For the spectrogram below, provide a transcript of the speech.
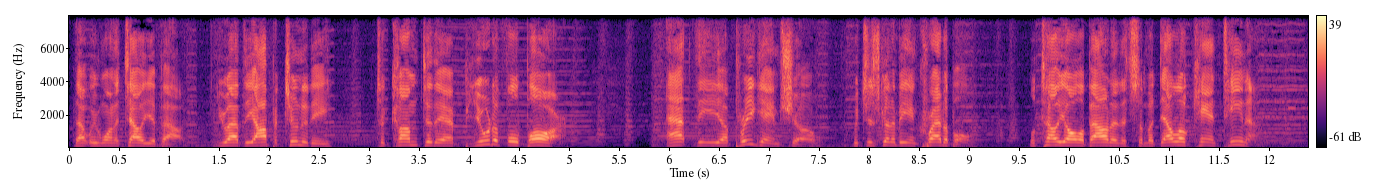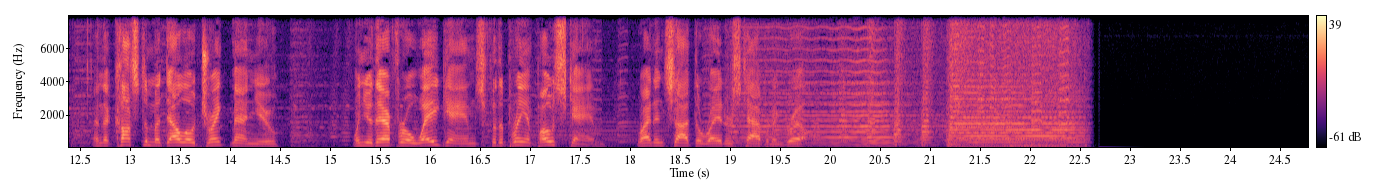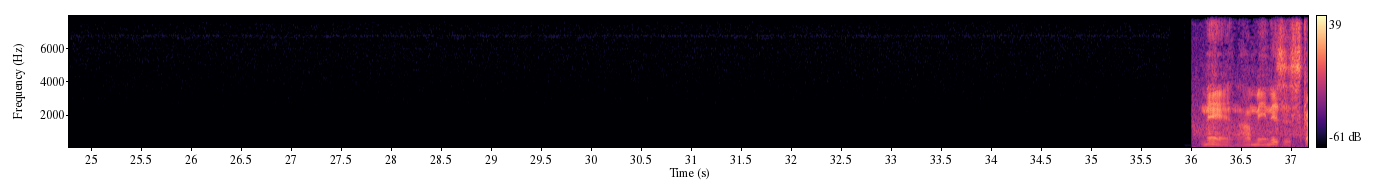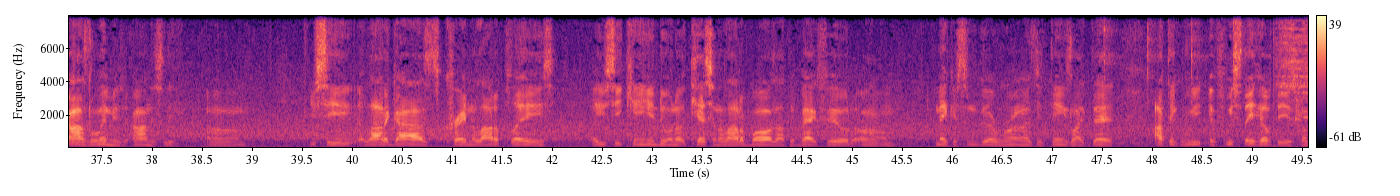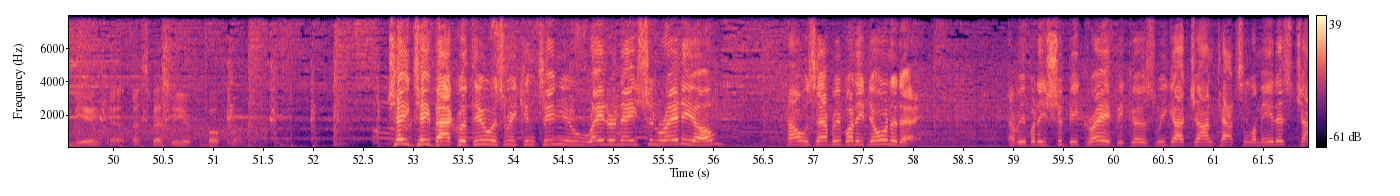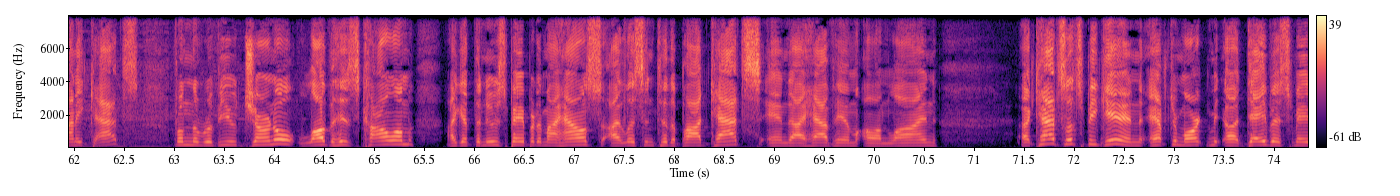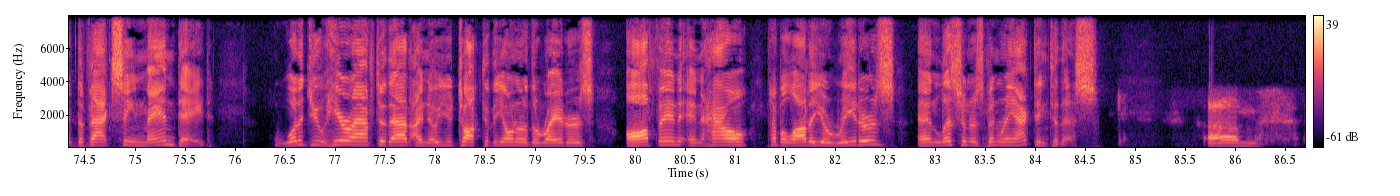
that we want to tell you about. You have the opportunity to come to their beautiful bar at the uh, pregame show, which is going to be incredible. We'll tell you all about it. It's the Modelo Cantina and the custom Modelo drink menu when you're there for away games for the pre and post game right inside the Raiders Tavern and Grill. Man, I mean, this is sky's the limit, honestly. Um, you see a lot of guys creating a lot of plays. Uh, you see Kenyan doing a, catching a lot of balls out the backfield, um, making some good runs and things like that. I think we, if we stay healthy, it's going to be a, a special year for both of us. JT back with you as we continue Raider Nation Radio. How is everybody doing today? Everybody should be great because we got John Katsilometes, Johnny Kats from the Review Journal. Love his column. I get the newspaper to my house. I listen to the podcasts, and I have him online. Uh, Kats, let's begin. After Mark uh, Davis made the vaccine mandate, what did you hear after that? I know you talked to the owner of the Raiders often, and how have a lot of your readers and listeners been reacting to this? Um,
